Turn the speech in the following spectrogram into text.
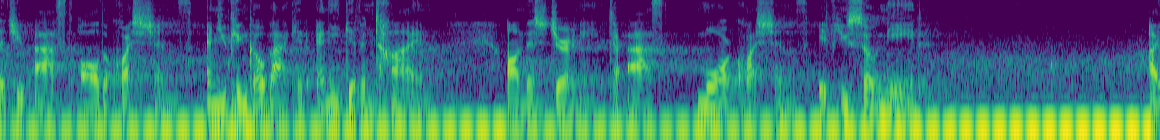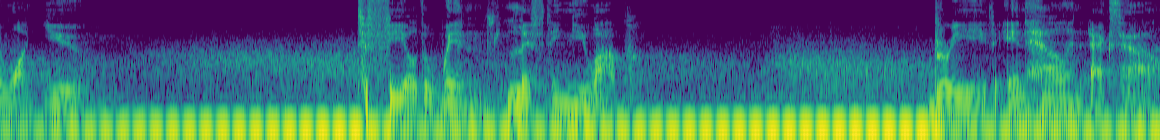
That you've asked all the questions, and you can go back at any given time on this journey to ask more questions if you so need, I want you to feel the wind lifting you up. Breathe, inhale and exhale.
